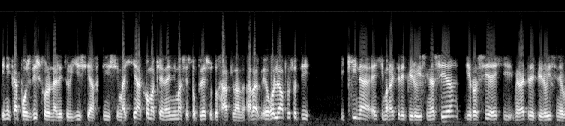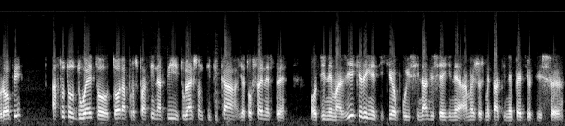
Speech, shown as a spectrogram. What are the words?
είναι κάπως δύσκολο να λειτουργήσει αυτή η συμμαχία ακόμα και να είμαστε στο πλαίσιο του Heartland. Άρα εγώ λέω απλώς ότι η Κίνα έχει μεγαλύτερη επιρροή στην Ασία, η Ρωσία έχει μεγαλύτερη επιρροή στην Ευρώπη. Αυτό το ντουέτο τώρα προσπαθεί να πει τουλάχιστον τυπικά για το φαίνεστε ότι είναι μαζί και δεν είναι τυχαίο που η συνάντηση έγινε αμέσως μετά την επέτειο της ε,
